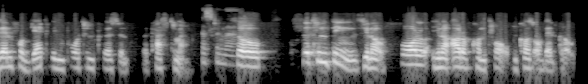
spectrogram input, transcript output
then forget the important person the customer. Customer. So certain things, you know, fall, you know, out of control because of that growth.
